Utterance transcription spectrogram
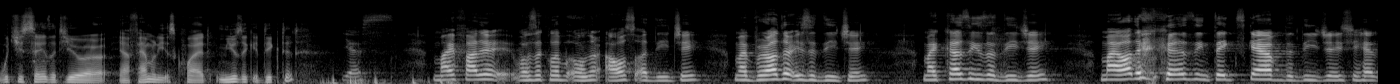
Would you say that your family is quite music addicted? Yes. My father was a club owner, also a DJ. My brother is a DJ. My cousin is a DJ. My other cousin takes care of the DJ. She has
